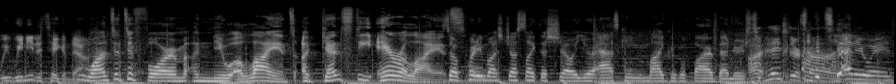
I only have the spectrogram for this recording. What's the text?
We, we need to take them He We wanted to form a new alliance against the Air Alliance. So pretty much just like the show, you're asking my group of firebenders. To... I to- hate their kind. Anyways,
